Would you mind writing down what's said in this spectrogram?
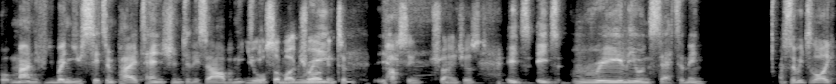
But man, if you when you sit and pay attention to this album, it's, You also might re- drive into passing strangers. it's it's really unsettling. So it's like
